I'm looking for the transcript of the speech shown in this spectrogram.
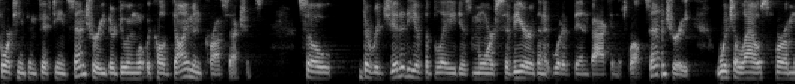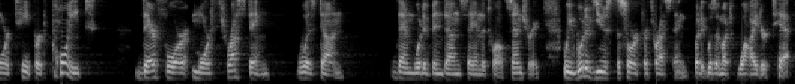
14th and 15th century, they're doing what we call diamond cross sections. So, the rigidity of the blade is more severe than it would have been back in the 12th century, which allows for a more tapered point. Therefore, more thrusting was done than would have been done, say, in the 12th century. We would have used the sword for thrusting, but it was a much wider tip.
